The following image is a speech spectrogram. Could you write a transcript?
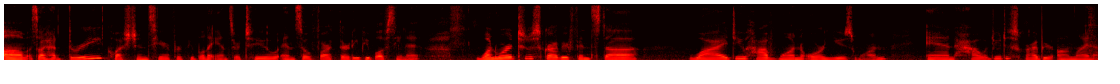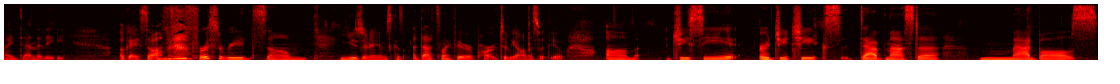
Um, so I had three questions here for people to answer to, and so far 30 people have seen it. One word to describe your Finsta, why do you have one or use one, and how would you describe your online identity? Okay, so I'm gonna first read some usernames because that's my favorite part, to be honest with you. Um, GC or G Cheeks, Dabmaster, Madballs,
